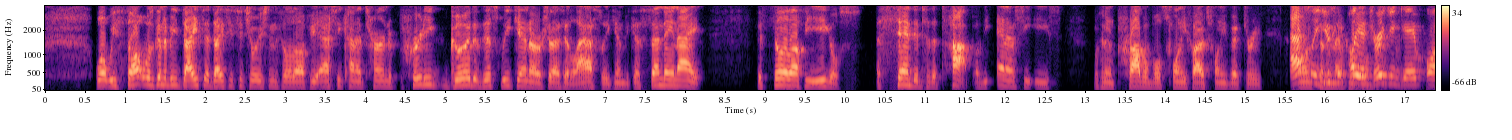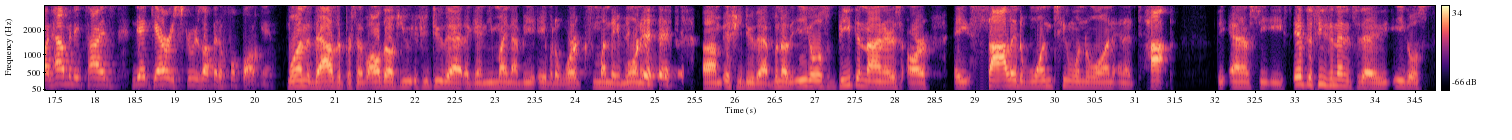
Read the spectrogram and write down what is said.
what we thought was going to be dicey, a dicey situation in Philadelphia actually kind of turned pretty good this weekend, or should I say last weekend, because Sunday night, the Philadelphia Eagles ascended to the top of the NFC East with an improbable 25 20 victory. Actually, you could play a drinking game on how many times Nick Gerry screws up in a football game. One thousand percent. Although if you if you do that again, you might not be able to work Monday morning um, if you do that. But no, the Eagles beat the Niners, are a solid one two one one and atop the NFC East. If the season ended today, the Eagles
